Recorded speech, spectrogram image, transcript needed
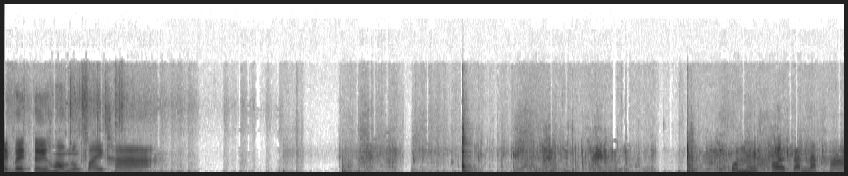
ส่ใบเตยหอมลงไปค่ะ คนให้เข้ากันนะคะ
